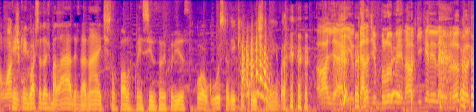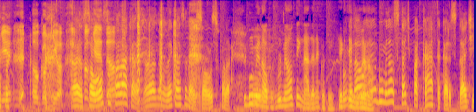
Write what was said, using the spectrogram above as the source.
um Quem, ótimo. quem gosta das baladas, da Night, São Paulo conhecido também por isso. O Augusto ali, quem curte também. Olha aí, o cara de Blumenau, o que, que ele lembrou? Coquinho? Ô, Coquinho, ó. Ah, eu só ouço não. falar, cara. Não, não vem com essa não, eu só ouço falar. E Blumenau? Blumenau não tem nada, né, Coquinho? O que, que tem em Blumenau, Blumenau? é, Blumenau é uma cidade pacata, cara. Cidade,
